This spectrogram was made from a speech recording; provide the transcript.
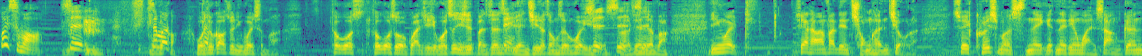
为什么是这么？我，我就告诉你为什么。透过透过所有关系，我自己是本身是远期的终身会员，是是啊健身房，因为现在台湾饭店穷很久了，所以 Christmas 那个那天晚上跟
